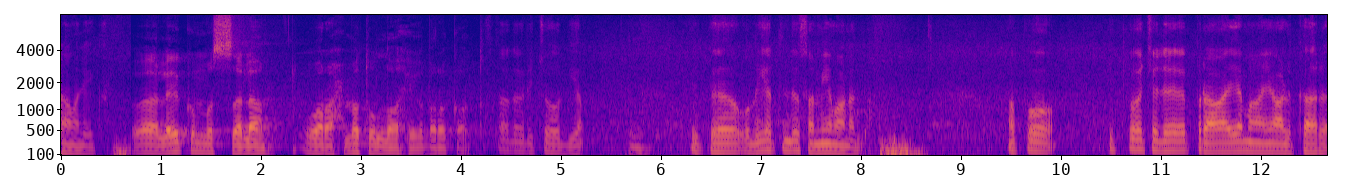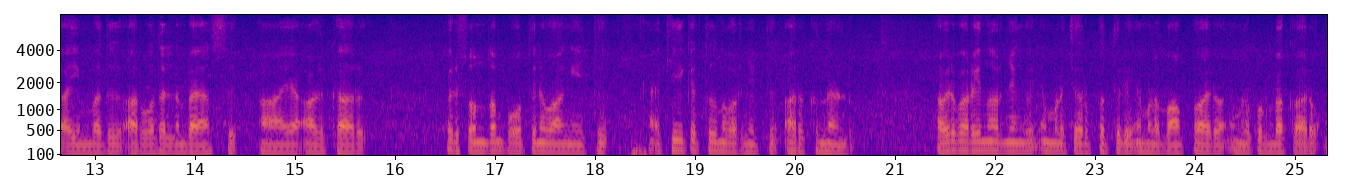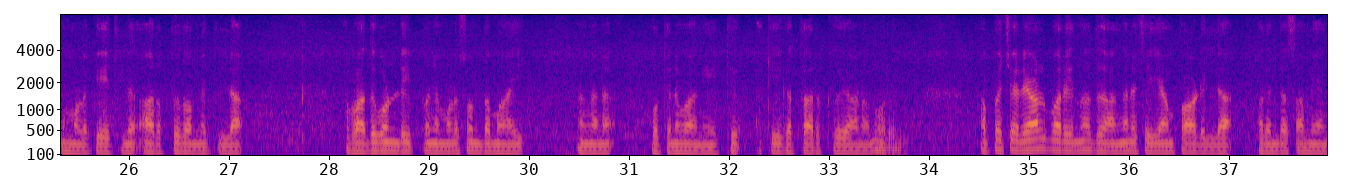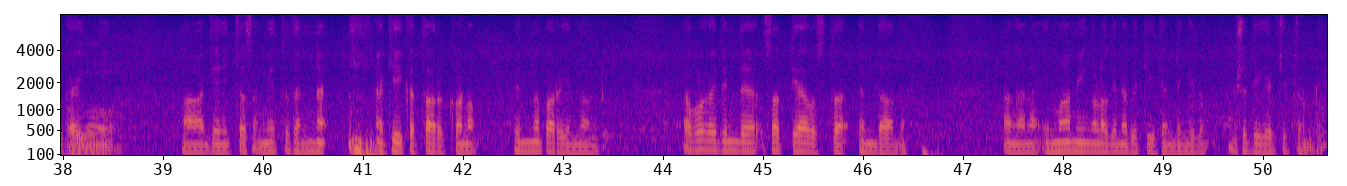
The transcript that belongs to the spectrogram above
വലൈക്കും അസ്സലാം വറഹമത്തല്ലാഹി വബർക്കാത്തു അതൊരു ചോദ്യം. ഇപ്പോൾ ഉദയത്തിന്റെ സമയമാണല്ലോ. അപ്പോൾ ഇപ്പോൾ ചില പ്രായമായ ആൾക്കാർ അമ്പത് അറുപതെല്ലാം വയസ്സ് ആയ ആൾക്കാർ ഒരു സ്വന്തം പോത്തിന് വാങ്ങിയിട്ട് അക്കീക്കത്ത് എന്ന് പറഞ്ഞിട്ട് അറുക്കുന്നുണ്ട്. അവർ പറയുന്ന പറഞ്ഞെങ്കിൽ നമ്മളെ ചെറുപ്പത്തിൽ നമ്മളെ ബാപ്പാരോ നമ്മളെ കുടുംബക്കാരോ നമ്മളെ പേരിൽ അറുത്ത് തന്നിട്ടില്ല. അപ്പോൾ അതുകൊണ്ട് ഇപ്പോൾ നമ്മൾ സ്വന്തമായി അങ്ങനെ പോത്തിനെ വാങ്ങിയിട്ട് ഹക്കീകത്ത് അറുക്കുകയാണെന്ന് പറയുന്നു. അപ്പോൾ ചില ആൾ പറയുന്നത് അങ്ങനെ ചെയ്യാൻ പാടില്ല അതിന്റെ സമയം കഴിഞ്ഞ് ജനിച്ച സമയത്ത് തന്നെ ഹക്കീകത്ത് എന്ന് പറയുന്നുണ്ട്. അപ്പോൾ ഇതിന്റെ സത്യാവസ്ഥ എന്താണ്? അങ്ങനെ ഇമാമിങ്ങൾ അതിനെ പറ്റിയിട്ട് എന്തെങ്കിലും വിശദീകരിച്ചിട്ടുണ്ടോ?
